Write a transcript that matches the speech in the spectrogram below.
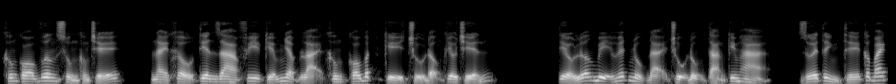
không có vương sùng khống chế, này khẩu tiên gia phi kiếm nhập lại không có bất kỳ chủ động khiêu chiến. Tiểu lưỡng bị huyết nhục đại trụ đụng tản kim hà, dưới tình thế cấp bách,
